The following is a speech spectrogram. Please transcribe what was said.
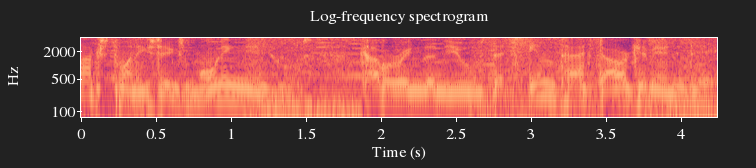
Fox 26 Morning News, covering the news that impacts our community.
